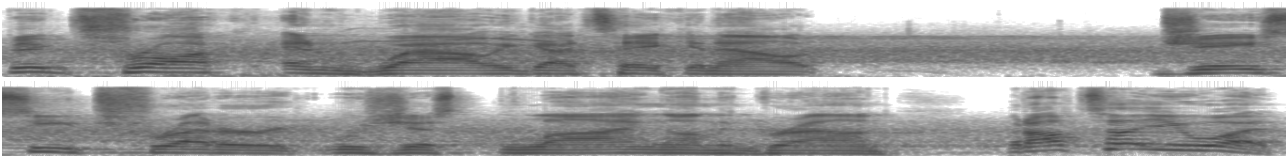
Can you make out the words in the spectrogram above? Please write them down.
Big truck, and wow, he got taken out. J.C. Tretter was just lying on the ground. But I'll tell you what,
